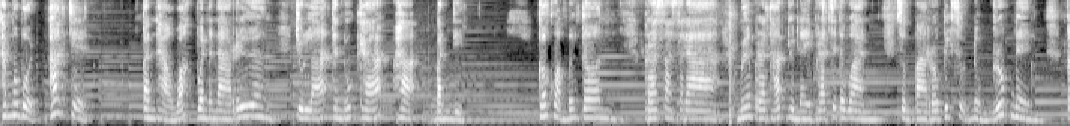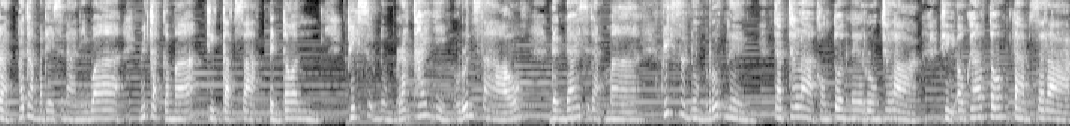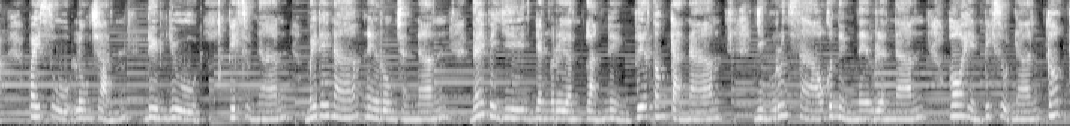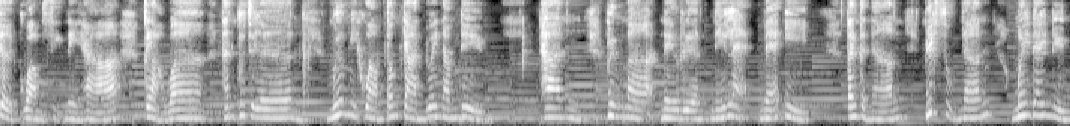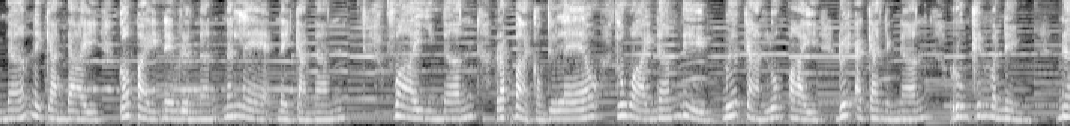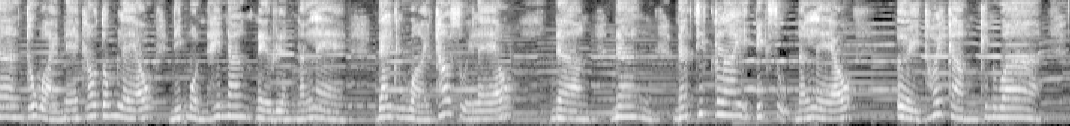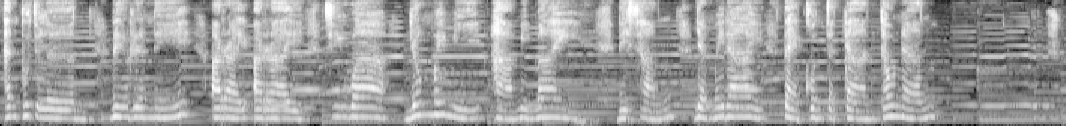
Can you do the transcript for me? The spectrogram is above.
ธรรมบทภาคเจ็ดปัญหาวักวรรณนาเรื่อง จุลธนุคะหะบัณฑิต ข้อความเบื้องต้น พระศาสดาเมื่อประทับอยู่ในพระเจตวันทรงปรารภภิกษุหนุ่มรูปหนึ่ง ตรัสพระธรรมเทศนานี้ว่า วิตกกมะทิตัสสะเป็นต้น ภิกษุหนุ่มรักใคร่หญิงรุ่นสาว ดังได้สดับมาภิกษุหนุ่มรูปหนึ่ง จับฉลากของตนในโรงฉลากถือเอาข้าวต้มตามสลาก ไปสู่โรงฉัน ดื่มอยู่ ภิกษุนั้นไม่ได้น้ำในโรงฉันนั้น ได้ไปยืนยังเรือนหลังหนึ่งเพื่อต้องการน้ำหญิงรุ่นสาวคนหนึ่งในเรือนนั้น พอเห็นภิกษุนั้นก็เกิดความสิเนหา กล่าวว่าท่านผู้เจริญ เมื่อมีความต้องการด้วยน้ำดื่ม ท่านพึงมาในเรือนนี้แหละแม้อีก ตั้งแต่นั้นภิกษุนั้นไม่ได้ดื่มน้ำในการใด ก็ไปในเรือนนั้นนั่นแหละในการนั้น ฝ่ายหญิงนั้นรับบาตรของเธอแล้ว ถวายน้ำดื่มเมื่อการล่วงไปด้วยอาการอย่างนั้น รุ่งขึ้นวันหนึ่ง นางถวายแม้ข้าวต้มแล้ว นิมนต์ให้นั่งในเรือนนั้นแล ได้ถวายข้าวสวยแล้ว นางนั่งณที่ใกล้ภิกษุนั้นแล้ว เอ่ยถ้อยคำขึ้นว่า ท่านผู้เจริญ ในเรือนนี้ อะไรอะไรชื่อว่า ย่อมไม่มีหามีไม่ดิฉันยังไม่ได้ แต่คนจัดการเท่านั้น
